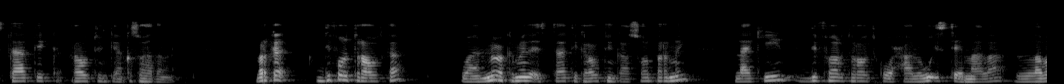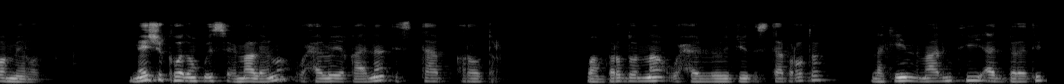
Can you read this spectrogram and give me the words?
static routing aan ka soo hadalnay. Marka default route-ka waa nooc ka mid a static routing aan soo barnay laakiin default route-ka waxaa lagu isticmaalaa laba meelood. Meesha koowaad aan ku isticmaaleyno waxaa loo yaqaanaa stab router waan bari doonaa waxaa loola jeeda stab router. Laakiin maalintii aad baratid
